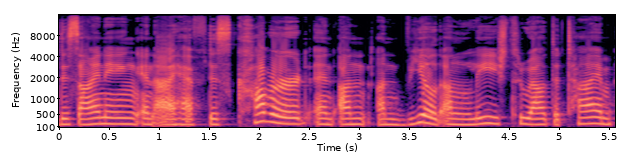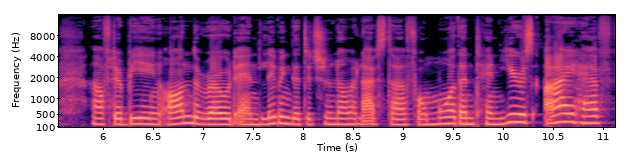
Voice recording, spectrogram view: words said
designing and I have discovered and un- unveiled, unleashed throughout the time after being on the road and living the digital nomad lifestyle for more than 10 years, I have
